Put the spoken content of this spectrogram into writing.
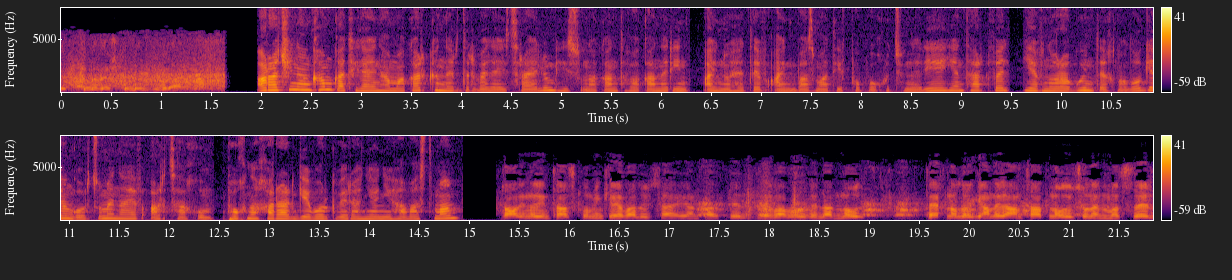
պետությունը վերցնում է իր վրա։ Առաջին անգամ կաթիլային համակարգը ներդրվել է Իսրայելում 50-ական թվականներին, այնուհետև այն բազմաթիվ փոփոխությունների է ենթարկվել եւ նորագույն տեխնոլոգիան գործում է նաեւ Արցախում։ Փոխնախարար Գևորգ Վերանյանի հավաստմամբ. Տարիների ընթացքում ինքը էվոլյուցիա է ընթացել, ձևավորվել է նոր տեխնոլոգիաները անդադ նորություն են մտցրել,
